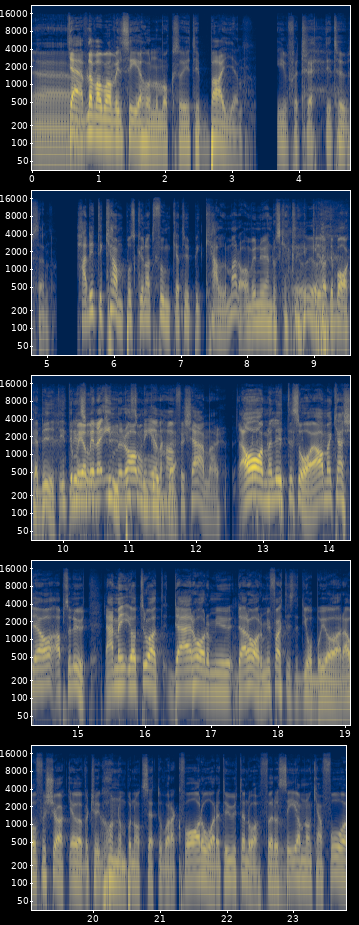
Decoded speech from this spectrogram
Eh, Jävlar vad man vill se honom också i typ Bayern inför 30 000. Hade inte Campos kunnat funka typ i Kalmar då? Om vi nu ändå ska Jo, jo. kliva tillbaka dit. Inte Men det jag menar inramningen han förtjänar. Ja, men lite så. Ja, men kanske, ja, absolut. Nej, men jag tror att där har de ju, där har de ju faktiskt ett jobb att göra och försöka övertyga honom på något sätt att vara kvar året ut ändå, för att Mm. se om de kan få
